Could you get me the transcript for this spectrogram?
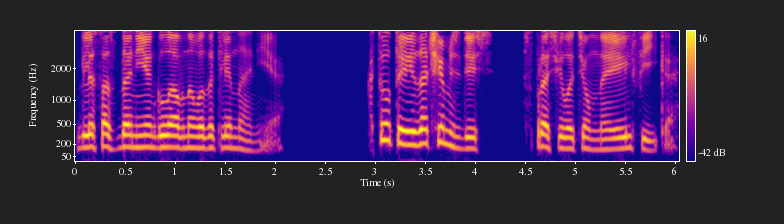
для создания главного заклинания. «Кто ты и зачем здесь?» — спросила темная эльфийка.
